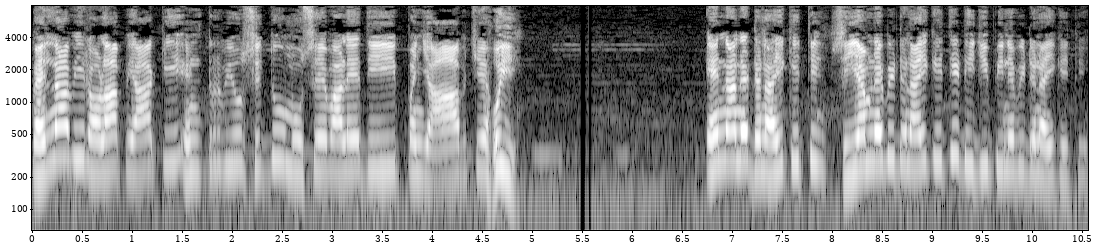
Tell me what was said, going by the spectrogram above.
ਪਹਿਲਾਂ ਵੀ ਰੌਲਾ ਪਿਆ ਕਿ ਇੰਟਰਵਿਊ ਸਿੱਧੂ ਮੂਸੇ ਵਾਲੇ ਦੀ ਪੰਜਾਬ 'ਚ ਹੋਈ। ਇਹਨਾਂ ਨੇ ਡਿਨਾਈ ਕੀਤੀ ਸੀਐਮ ਨੇ ਵੀ ਡਿਨਾਈ ਕੀਤੀ ਡੀਜੀਪੀ ਨੇ ਵੀ ਡਿਨਾਈ ਕੀਤੀ।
